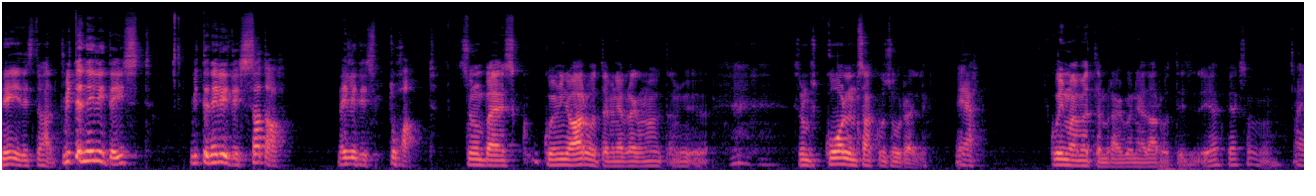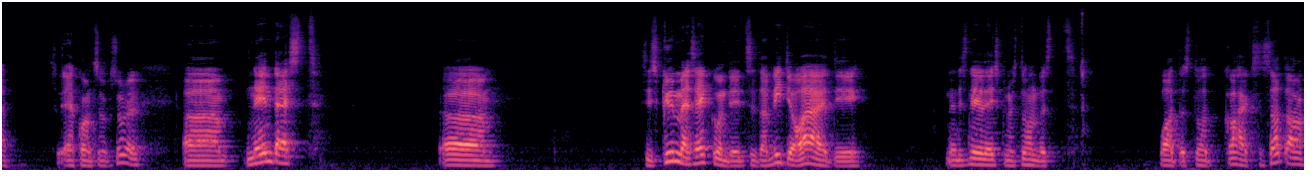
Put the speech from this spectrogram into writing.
neliteist tuhat. mitte neliteist, mitte neliteist sada, neliteist tuhat. See on umbes, kui minu arvutamine praegu, ma võtan, see on umbes kolm Saku Suurhalli. jah, kui ma mõtlen praegu need arvutid, jah, peaks olema. jah, jah, kolmsada suurel uh,. Nendest uh, siis kümme sekundit seda videoäädi nendest neljateistkümnest tuhandest vaatas tuhat kaheksasada.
